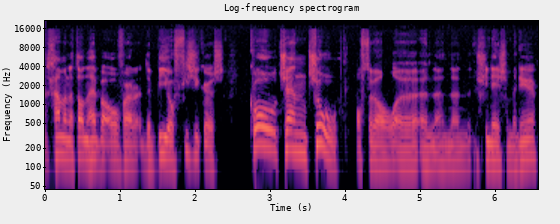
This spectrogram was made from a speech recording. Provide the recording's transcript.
gaan we het dan hebben over de biofysicus Kuo Chen Chu. Oftewel eh, een, een, een Chinese meneer.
